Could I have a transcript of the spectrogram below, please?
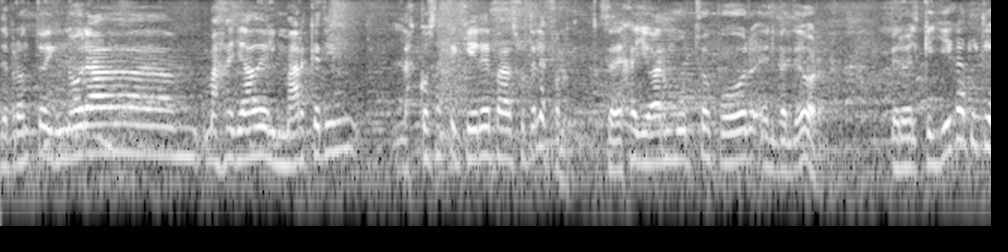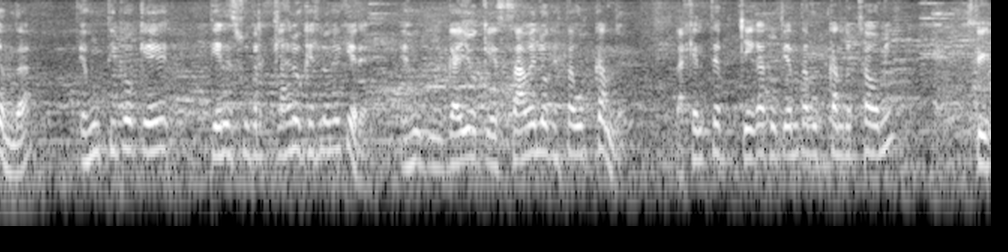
de pronto ignora más allá del marketing las cosas que quiere para su teléfono. Se deja llevar mucho por el vendedor. Pero el que llega a tu tienda es un tipo que tiene súper claro qué es lo que quiere. Es un gallo que sabe lo que está buscando. La gente llega a tu tienda buscando Xiaomi. Sí,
